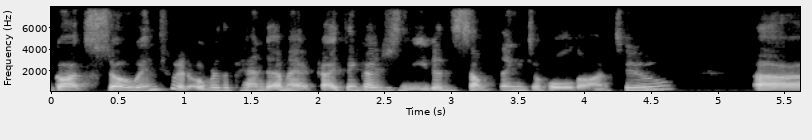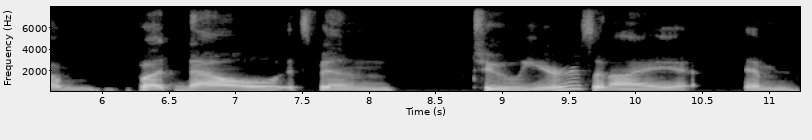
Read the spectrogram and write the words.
got so into it over the pandemic. I think I just needed something to hold on to. Um, but now it's been two years and I am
